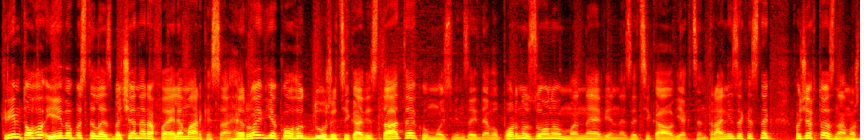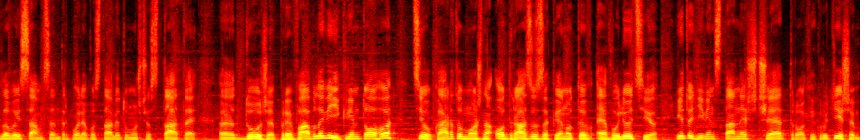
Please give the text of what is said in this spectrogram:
Крім того, EA випустили СБЧ на Рафаеля Маркеса, герой, в якого дуже цікаві стати. Комусь він зайде в опорну зону. Мене він зацікавив як центральний захисник. Хоча хто знає, можливо, і сам в центр поля поставлю, тому що стати е, дуже привабливі. І крім того, цю карту можна одразу закинути в еволюцію, і тоді він стане ще трохи крутішим.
